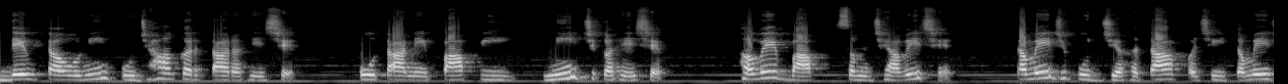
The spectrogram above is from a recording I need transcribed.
દેવતાઓની પૂજા કરતા રહે છે. પોતાને પાપી નીચ કહે છે. હવે બાપ સમજાવે છે. તમે જ પૂજ્ય હતા, પછી તમે જ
